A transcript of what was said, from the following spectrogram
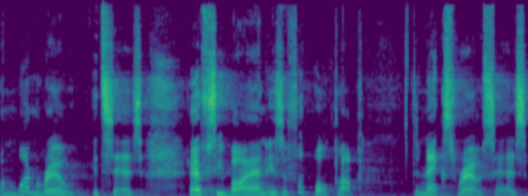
on one row, it says, FC Bayern is a football club. The next row says,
